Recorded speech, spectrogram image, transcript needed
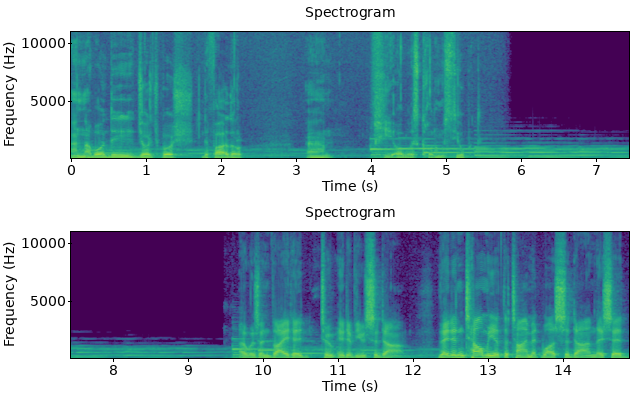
And about the George Bush, the father, um, he always called him stupid. I was invited to interview Saddam. They didn't tell me at the time it was Saddam. They said,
